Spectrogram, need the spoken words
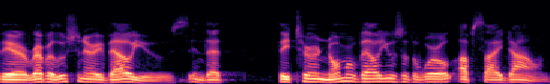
They are revolutionary values in that they turn normal values of the world upside down.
